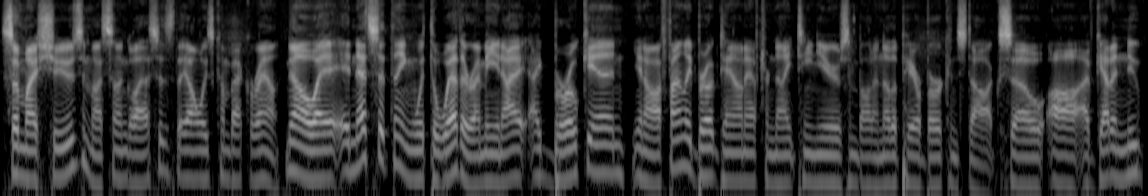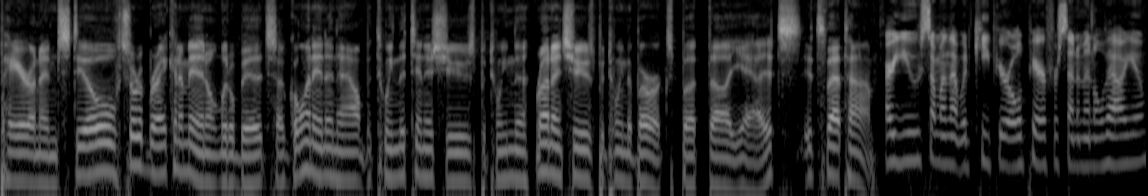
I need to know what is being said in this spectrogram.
So my shoes and my sunglasses, they always come back around. No, I- and that's the thing with the weather. I mean, I, I broke in, you know, I finally broke down after 19 years and bought another pair of Birkenstocks. So uh, I've got a new pair, and I'm still sort of breaking them in a little bit. So going in and out between the tennis shoes, between the running shoes, between the Birks. But uh, yeah, it's it's that time. Are you someone that would keep your old pair for sentimental value?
